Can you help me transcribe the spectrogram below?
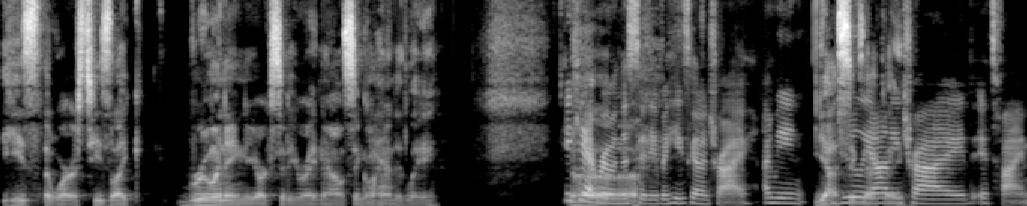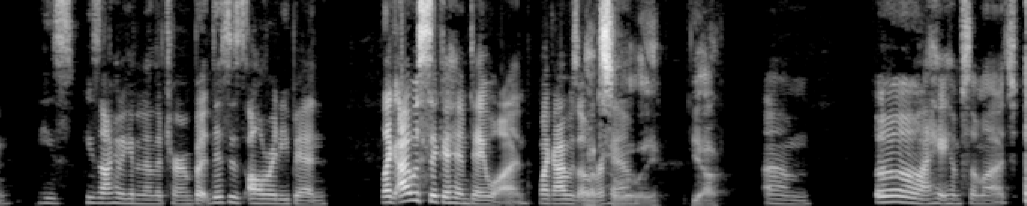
he's the worst. He's like ruining New York City right now, single handedly. He can't uh, ruin the city, but he's gonna try. I mean, yes, Giuliani exactly. tried. It's fine. He's he's not gonna get another term. But this has already been like I was sick of him day one. Like I was over Absolutely. him. Yeah. Um. Oh, I hate him so much.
